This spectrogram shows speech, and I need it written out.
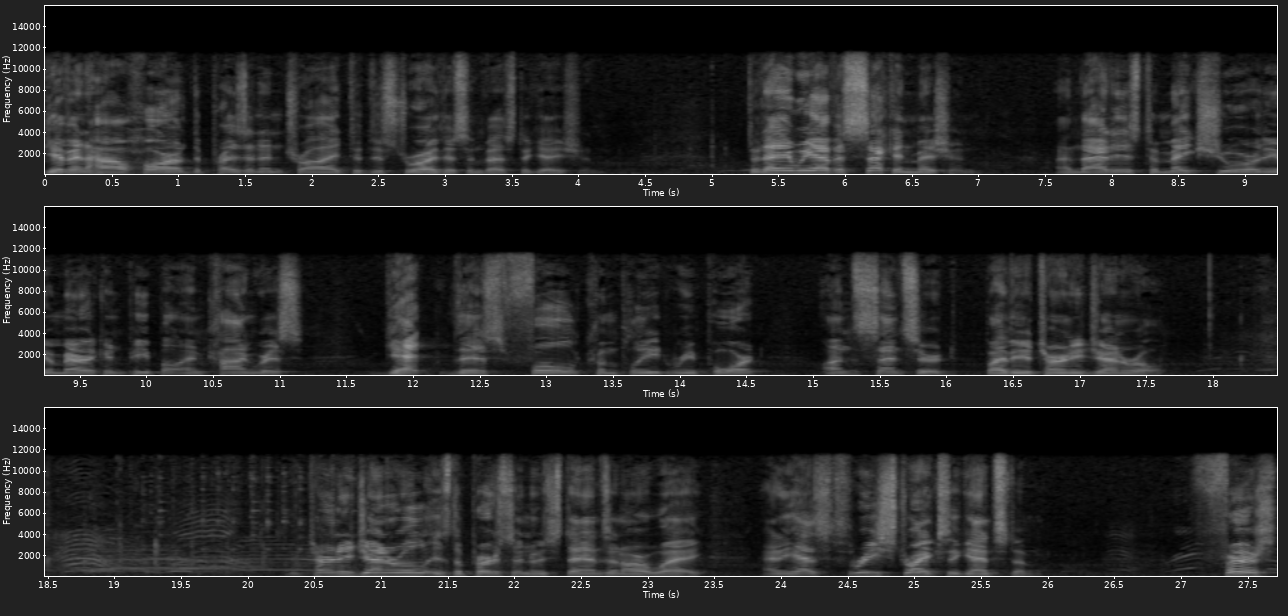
given how hard the President tried to destroy this investigation. Today we have a second mission, and that is to make sure the American people and Congress get this full, complete report uncensored by the Attorney General. The Attorney General is the person who stands in our way, and he has three strikes against him. First,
